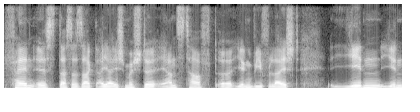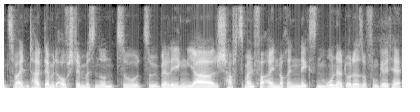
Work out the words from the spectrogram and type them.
Fan ist, dass er sagt, ah ja, ich möchte ernsthaft äh, irgendwie vielleicht jeden, jeden zweiten Tag damit aufstehen müssen und zu, zu überlegen, ja, schafft es mein Verein noch in den nächsten Monat oder so vom Geld her,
